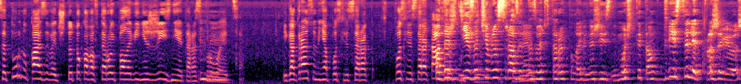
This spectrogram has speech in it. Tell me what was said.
Сатурн указывает, что только во второй половине жизни это раскроется. И как раз у меня после 40, после 40 Подожди, зачем же сразу это называть второй половиной жизни? Может, ты там 200 лет проживешь?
